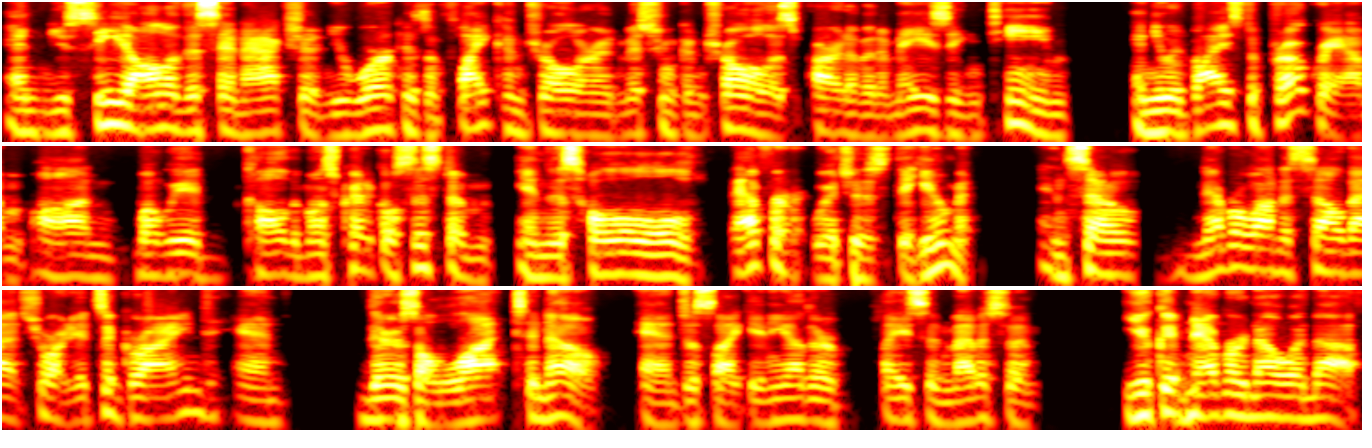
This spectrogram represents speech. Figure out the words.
And you see all of this in action. You work as a flight controller and mission control as part of an amazing team. And you advise the program on what we would call the most critical system in this whole effort, which is the human. And so never want to sell that short. It's a grind and there's a lot to know. And just like any other place in medicine, you could never know enough.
